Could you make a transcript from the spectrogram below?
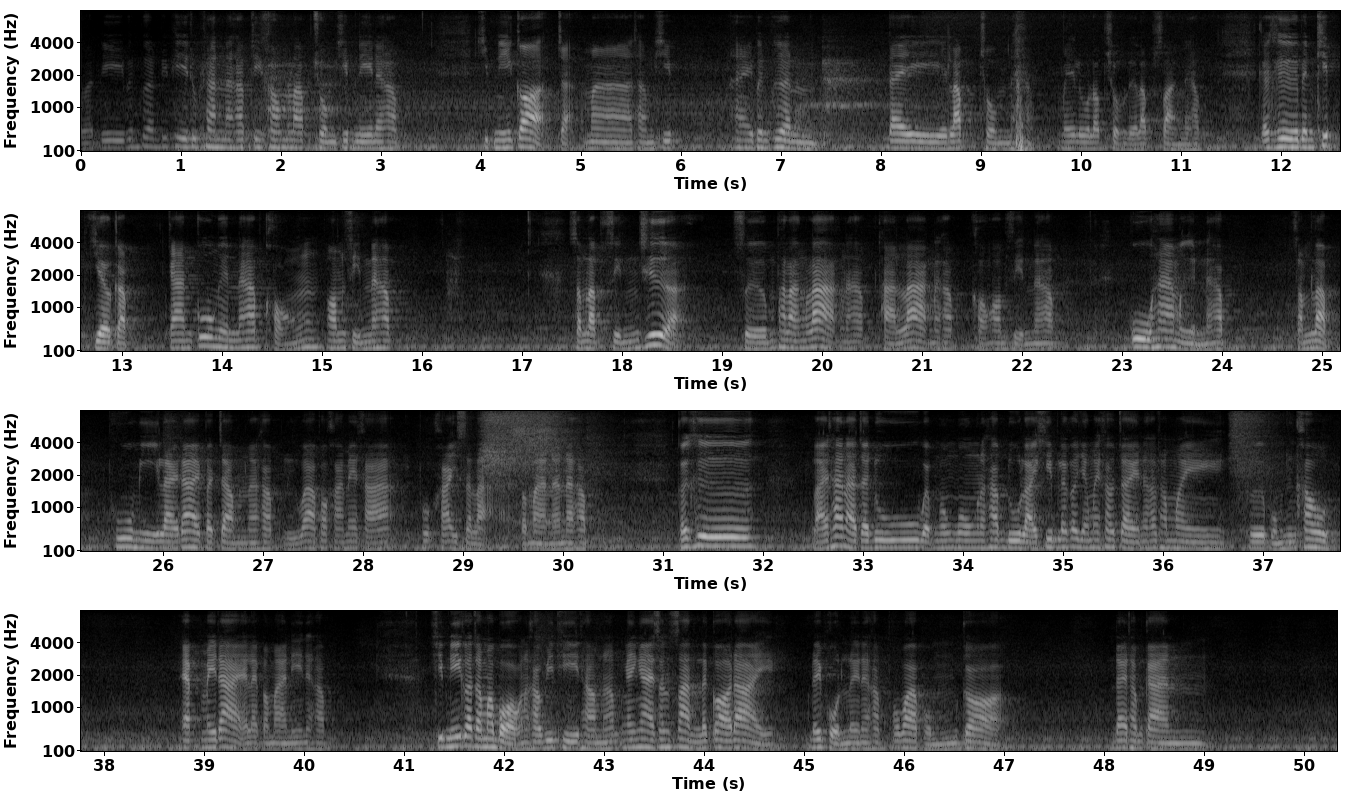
สวัสดีเพื่อนๆพี่ๆทุกท่านนะครับ ที่เข้ามารับชมคลิปนี้นะครับ คลิปนี้ก็จะมาทำคลิปให้เพื่อนๆได้รับชมนะครับ ไม่รู้รับชมหรือรับฟังนะครับ ก็คือเป็นคลิปเกี่ยวกับการกู้เงินนะครับของออมสินนะครับสำหรับสินเชื่อเสริมพลังรากนะครับ ฐานรากนะครับของออมสินนะครับ กู้ห้าหมื่นนะครับสำหรับผู้มีรายได้ประจำนะครับ หรือว่าพ่อค้าแม่ค้า พวกค้าอิสระประมาณนั้นนะครับ ก็คือหลายท่านอาจจะดูแบบงงๆนะครับ ดูหลายคลิปแล้วก็ยังไม่เข้าใจนะครับทำไมคือผมถึงเข้าแอปไม่ได้อะไรประมาณนี้นะครับ คลิปนี้ก็จะมาบอกนะครับ วิธีทำนะครับ ง่ายๆ สั้น ๆ แล้วก็ได้ได้ผลเลยนะครับ เพราะว่าผมก็ได้ทำการ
